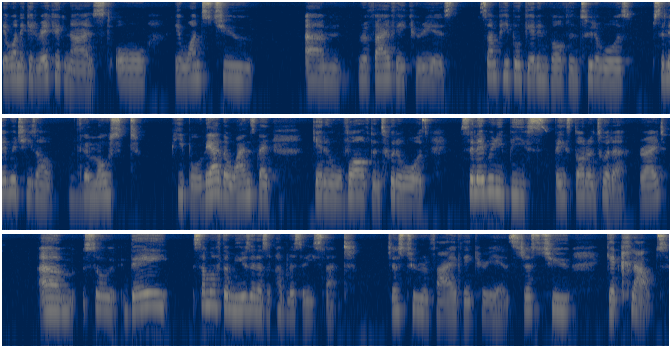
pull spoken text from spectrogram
they want to get recognized or they want to um, revive their careers. Some people get involved in Twitter wars. Celebrities are the most people. They are the ones that get involved in Twitter wars. Celebrity beefs, they start on Twitter, right? Um, so they, some of them use it as a publicity stunt just to revive their careers, just to get clout.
